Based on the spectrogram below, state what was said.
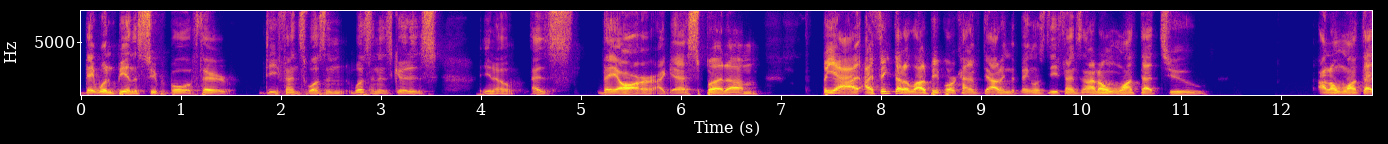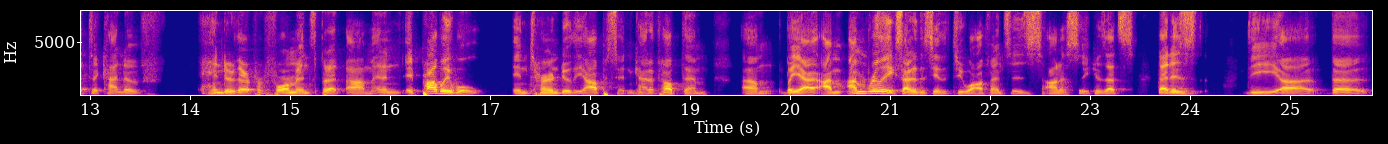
they wouldn't be in the Super Bowl if their defense wasn't wasn't as good as, you know, as they are, I guess. But um but yeah, I, I think that a lot of people are kind of doubting the Bengals defense and I don't want that to I don't want that to kind of hinder their performance, but um and it probably will in turn do the opposite and kind of help them. Um, but yeah, I'm I'm really excited to see the two offenses, honestly, because that's that is the uh, the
